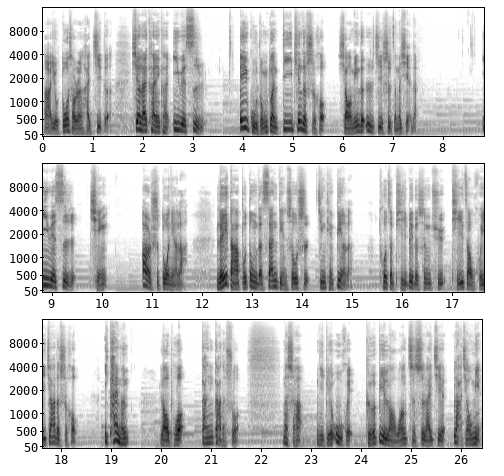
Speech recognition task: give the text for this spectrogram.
啊，有多少人还记得？先来看一看一月四日 A 股熔断第一天的时候，小明的日记是怎么写的？一月四日晴，二十多年了，雷打不动的三点收市，今天变了。拖着疲惫的身躯提早回家的时候，一开门，老婆。尴尬的说：“那啥，你别误会，隔壁老王只是来接辣椒面。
